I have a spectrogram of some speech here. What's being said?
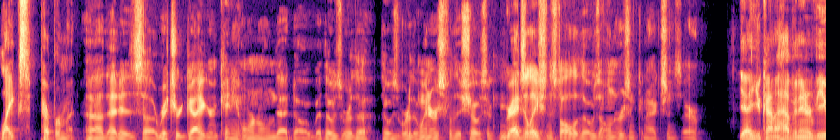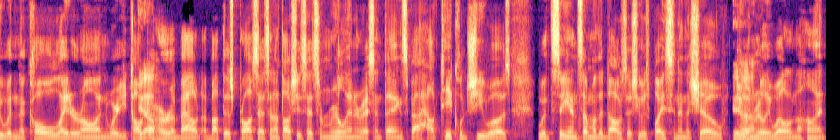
likes peppermint. Uh, that is uh, Richard Geiger and Kenny Horn owned that dog, but those were the those were the winners for the show. So congratulations to all of those owners and connections there. Yeah, you kind of have an interview with Nicole later on where you talk Yeah. to her about about this process, and I thought she said some real interesting things about how tickled she was with seeing some of the dogs that she was placing in the show doing really well in the hunt,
